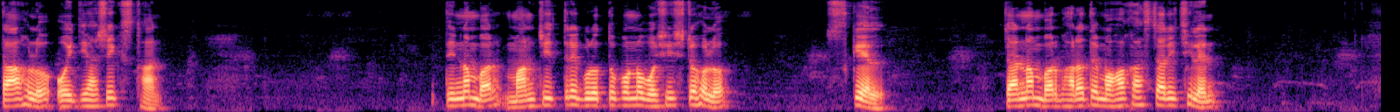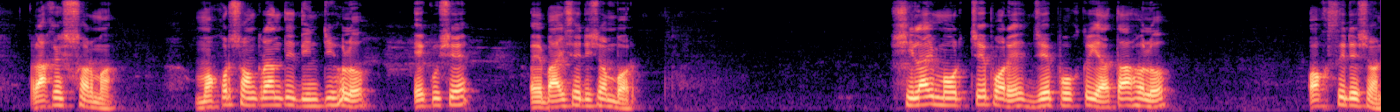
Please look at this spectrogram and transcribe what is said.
তা হলো ঐতিহাসিক স্থান। তিন নম্বর, মানচিত্রে গুরুত্বপূর্ণ বৈশিষ্ট্য হলো স্কেল। চার নম্বর, ভারতে মহাকাশচারী ছিলেন রাকেশ শর্মা। মকর সংক্রান্তি দিনটি হল একুশে বাইশে ডিসেম্বর। শিলাই মরচে পরে যে প্রক্রিয়া তা হল অক্সিডেশন।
